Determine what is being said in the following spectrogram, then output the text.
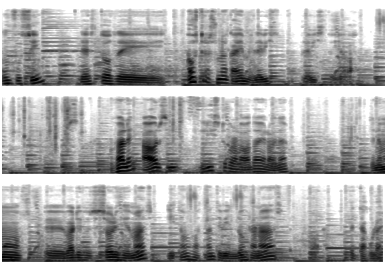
un fusil de estos de... ¡Ostras! Una KM, le he visto, le he visto ahí abajo. Vale, ahora sí, listo para la batalla, la verdad. Tenemos eh, varios accesorios y demás. Y estamos bastante bien. Dos granadas. espectacular.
